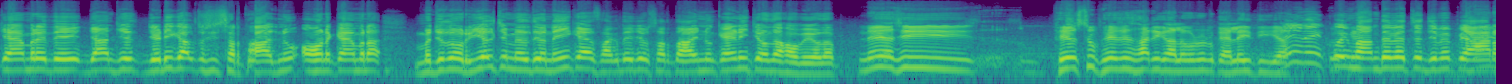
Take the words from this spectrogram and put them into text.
ਕੈਮਰੇ ਤੇ ਜਾਂ ਜੇ- ਜਿਹੜੀ ਗੱਲ ਤੁਸੀਂ ਸਰਤਾਜ ਨੂੰ ਔਨ ਕੈਮਰਾ ਜਦੋਂ ਰੀਅਲ 'ਚ ਮਿਲਦੇ ਹੋ ਨਹੀਂ ਕਹਿ ਸਕਦੇ ਜੋ ਸਰਤਾਜ ਨੂੰ ਕਹਿਣੀ ਚਾਹੁੰਦਾ ਹੋਵੇ ਉਹਦਾ। ਨਹੀਂ ਅਸੀਂ ਫੇਸ ਟੂ ਫੇਸ ਸਾਰੀ ਗੱਲ ਉਹਨਾਂ ਨੂੰ ਕਹਿ ਲਈਦੀ ਆ। ਨਹੀਂ ਨਹੀਂ ਕੋਈ ਮਨ ਦੇ ਵਿੱਚ ਜਿਵੇਂ ਪਿਆਰ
